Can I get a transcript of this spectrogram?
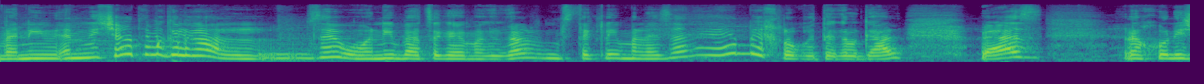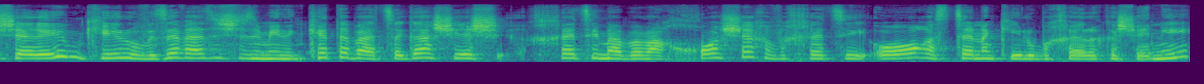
ואני אני נשארת עם הגלגל, זהו, אני בהצגה עם הגלגל, ומסתכלים על זה, אני אין לי איך להוריד את הגלגל, ואז אנחנו נשארים כאילו וזה, ואז יש איזה מין קטע בהצגה שיש חצי מהבמה חושך וחצי אור, הסצנה כאילו בחלק השני,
